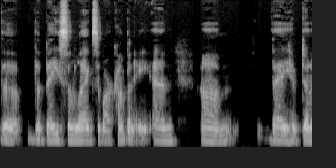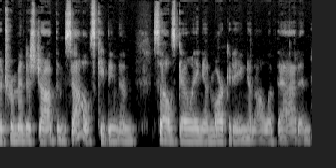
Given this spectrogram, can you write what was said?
the the base and legs of our company and um, they have done a tremendous job themselves keeping themselves going and marketing and all of that and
